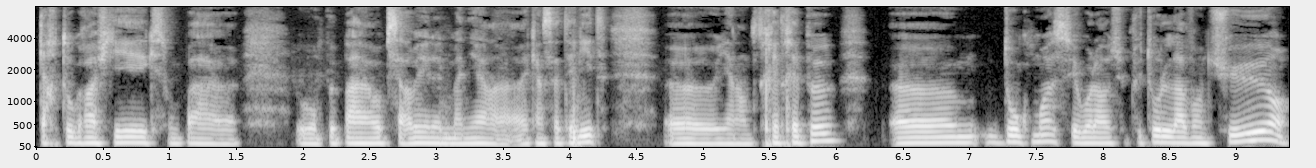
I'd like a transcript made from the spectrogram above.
cartographiées, qui sont pas euh, où on peut pas observer de manière avec un satellite. Il y en a très très peu. donc moi c'est voilà, c'est plutôt l'aventure.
